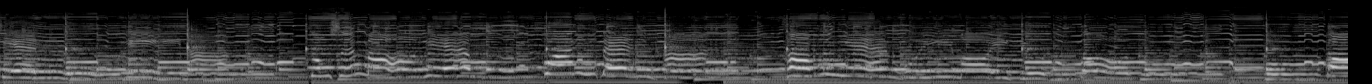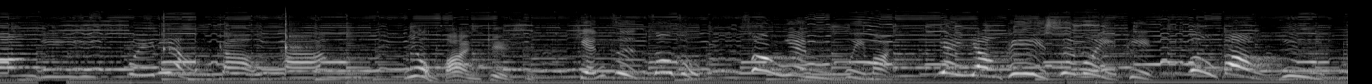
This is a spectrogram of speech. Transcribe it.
前路的难，总是冒烟关灯寒。苍艳为媒君做主，不枉意为了高堂。两般皆是，天子做主，苍艳为媒，艳阳披是为嫔，不枉意为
